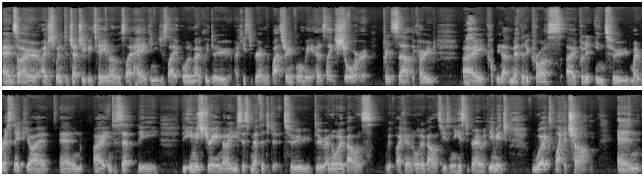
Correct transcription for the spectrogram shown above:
And so I just went to ChatGPT and I was like, "Hey, can you just like automatically do a histogram in the byte stream for me?" And it's like, "Sure." Prints out the code. I copy that method across. I put it into my REST API, and I intercept the the image stream, and I use this method to do, to do an auto balance with like an auto balance using a histogram of the image, worked like a charm. And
